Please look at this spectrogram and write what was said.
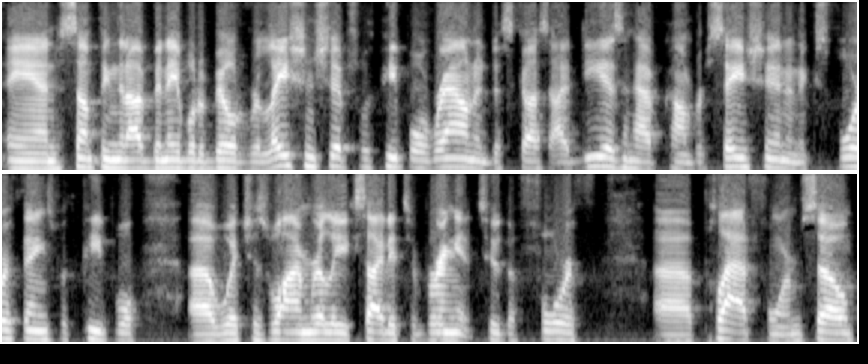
and something that I've been able to build relationships with people around and discuss ideas and have conversation and explore things with people, uh, which is why I'm really excited to bring it to the forth uh, platform. So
